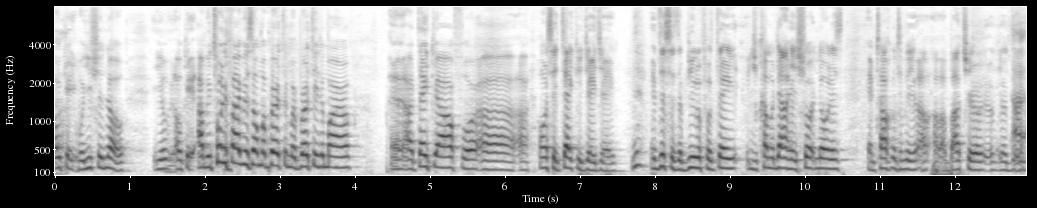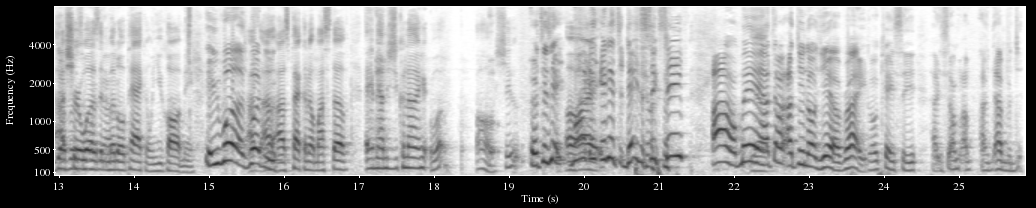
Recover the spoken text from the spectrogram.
Okay, well, you should know. You okay? I'll be 25 years old. My birthday. My birthday tomorrow, And I thank y'all for. Uh, uh, I want to say thank you, JJ. Yeah. This is a beautiful thing. You coming down here short notice and talking to me uh, uh, about your. your I, I sure was in the middle of packing when you called me. Yeah, you was, I, wasn't I- you? I was packing up my stuff. Hey man, did you come down here? What? Oh shoot. It is today- Oh, right. It is today the 16th? oh, man. Yeah. I thought, I, you know, yeah, right. Okay, see, I, I'm, I'm, I, I'm-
